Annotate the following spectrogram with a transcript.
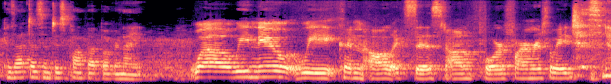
Because that doesn't just pop up overnight. Well, we knew we couldn't all exist on poor farmers' wages.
